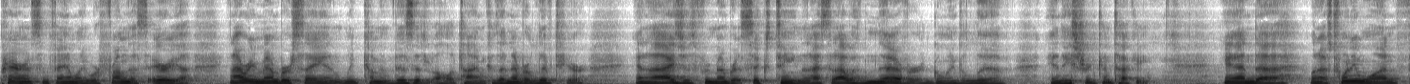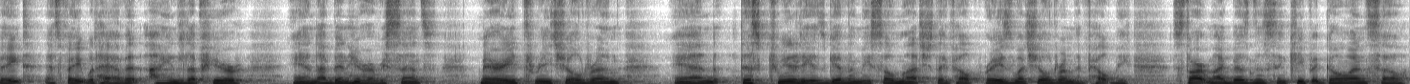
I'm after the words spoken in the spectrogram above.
parents and family were from this area, and I remember saying we'd come and visit it all the time because I never lived here. And I just remember at 16 that I said I was never going to live in eastern Kentucky. And uh, when I was 21, fate, as fate would have it, I ended up here, and I've been here ever since. Married, three children, and this community has given me so much. They've helped raise my children, they've helped me start my business and keep it going. So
